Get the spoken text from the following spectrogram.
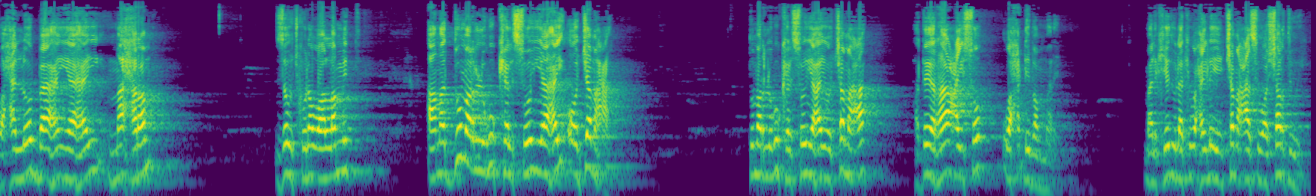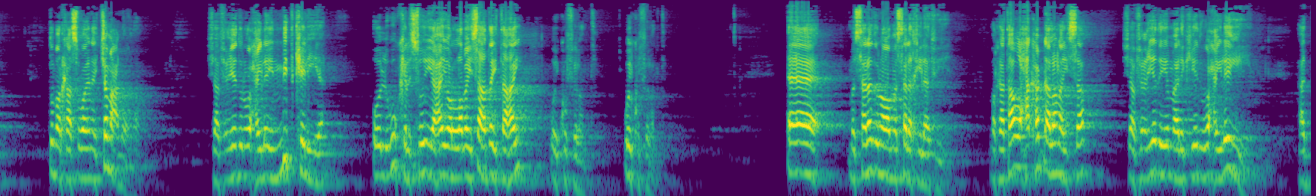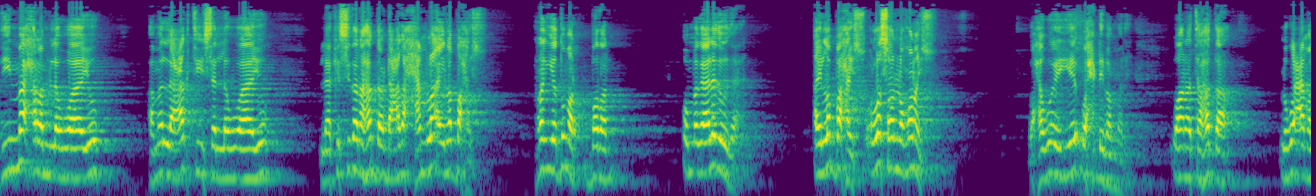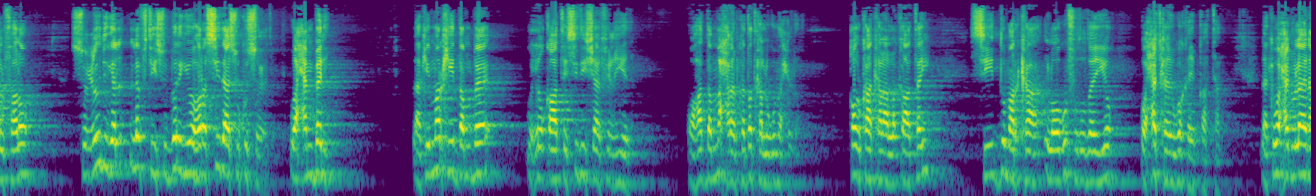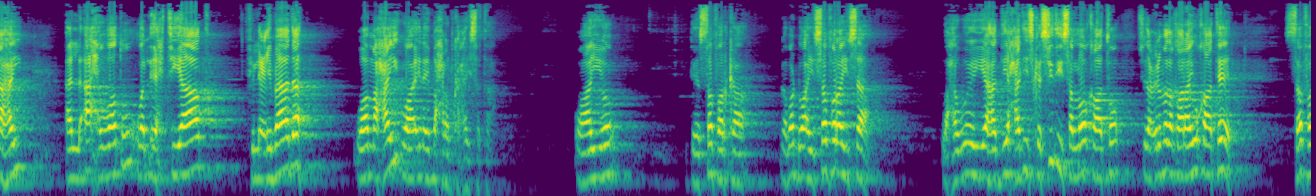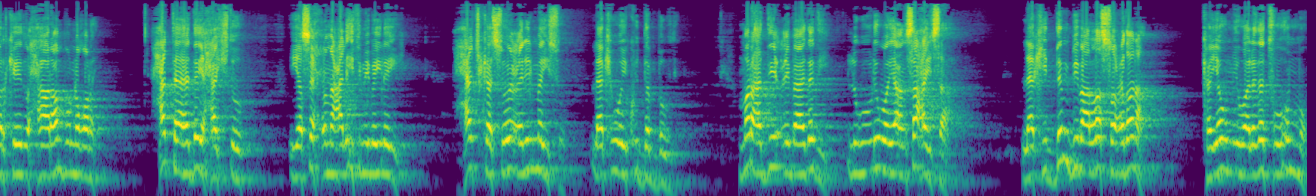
waxaa loo baahan yahay maxram. Zawjkuna waa la mid. Ama dumar lagu kalsoon yahay oo jamaca. Dumar lagu kalsoon yahay oo jamaca hadday raacayso wax dhiba male maalikiyadu laakiin waxay leeyihiin jamacaasi waa shardi wey dumarkaasi waa inay jamac noqdaan. Shaaficiyaduna waxay leeyihiin mid keliya oo lagu kalsoon yahay oo labayse hadday tahay way ku filantay masaladuna waa masale khilaafiya marka taa waxaa ka dhalanaysa shaaficiyada iyo maalikiyadu waxay leeyihiin haddii maxram la waayo ama lacagtiisa la waayo laakiin sidana hadda dhacda xamlo ay la baxayso rag iyo dumar badan oo magaaladooda ay la baxayso oo la soo noqonayso waxa weeye wax dhiba male waana ta hadda lagu camal falo sacuudiga laftiisu berigii hore sidaasuu ku socday waa xambali laakiin markii dambe wuxuu qaatay sidii shaaficiyada oo hadda maxramka dadka laguma xidho. Qowlkaa kalea la qaatay si dumarka loogu fududeeyo oo xajka ay uga qayb qaataan. Laakiin waxaynu leenahay alaxwatu waalixtiyaad fi alcibaada waa maxay? Waa inay maxramka haysataa waayo dee safarka gabadhu ay safraysaa waxa weeye haddii xadiiska sidiisa loo qaato sida culimmada qaar ay u qaateen safarkeedu xaaraan buu noqonay. Xataa hadday xajto yasixu maca alimi bay leeyihiin xajka soo celin mayso laakiin way ku dambowdi mar haddii cibaadadii lagu idhi way ansaxaysaa laakiin dembi baa la socdana ka yowmi waladathu ummu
